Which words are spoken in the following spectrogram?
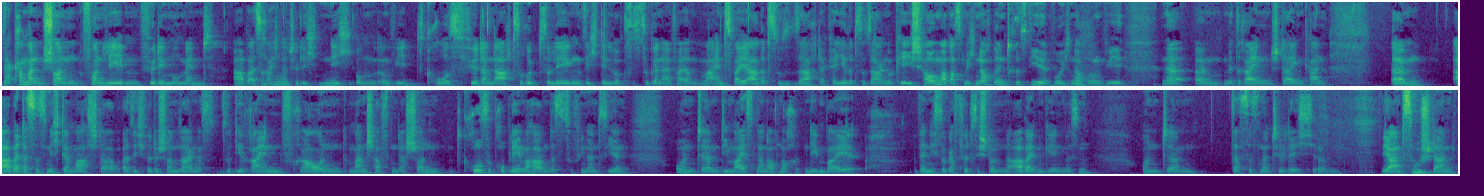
da kann man schon von leben für den Moment. Aber es reicht mhm. natürlich nicht, um irgendwie groß für danach zurückzulegen, sich den Luxus zu gönnen, einfach mal ein, zwei Jahre zu, nach der Karriere zu sagen, okay, ich schaue mal, was mich noch interessiert, wo ich noch mhm. irgendwie ne, ähm, mit reinsteigen kann. Ähm, aber das ist nicht der Maßstab. Also ich würde schon sagen, dass so die reinen Frauenmannschaften da schon große Probleme haben, das zu finanzieren. Und ähm, die meisten dann auch noch nebenbei, wenn nicht sogar 40 Stunden arbeiten gehen müssen. Und ähm, das ist natürlich ähm, ja, ein Zustand,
